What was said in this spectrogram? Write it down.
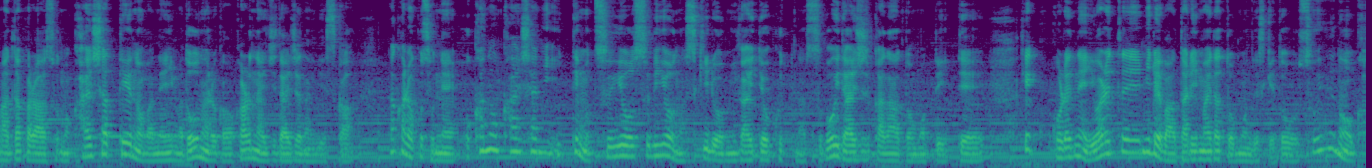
まあ、だからその会社っていうのがね今どうなるかわからない時代じゃないですか。だからこそね他の会社に行っても通用するようなスキルを磨いておくっていうのはすごい大事かなと思っていて結構これね言われてみれば当たり前だと思うんですけどそういうのを考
